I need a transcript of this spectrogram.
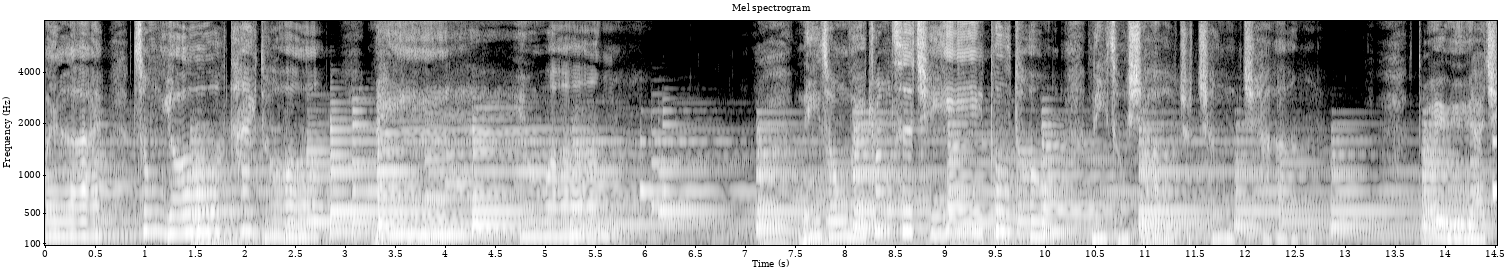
未来，总有太多迷惘。你总伪装自己不懂，你总笑着逞强。对于爱情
